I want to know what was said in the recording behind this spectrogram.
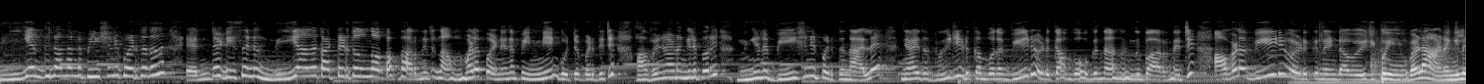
നീ എന്തിനാണ് എന്നെ ഭീഷണിപ്പെടുത്തുന്നത്? എന്റെ ഡിസൈൻ നീയാണ് കട്ടെടുത്തതെന്നൊക്കെ പറഞ്ഞിട്ട് നമ്മളെ പെണ്ണിനെ പിന്നെയും കുറ്റപ്പെടുത്തിട്ട് അവനാണെങ്കിൽ പറയും നീ എന്നെ ഭീഷണിപ്പെടുത്തുന്ന അല്ലേ? ഞാൻ ഇത് വീഡിയോ എടുക്കാൻ പോകുന്ന വീഡിയോ എടുക്കാൻ പോകുന്നതെന്ന് പറഞ്ഞിട്ട് അവളെ വീഡിയോ എടുക്കുന്നുണ്ടാവുമായിരിക്കും ഇവളാണെങ്കിൽ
